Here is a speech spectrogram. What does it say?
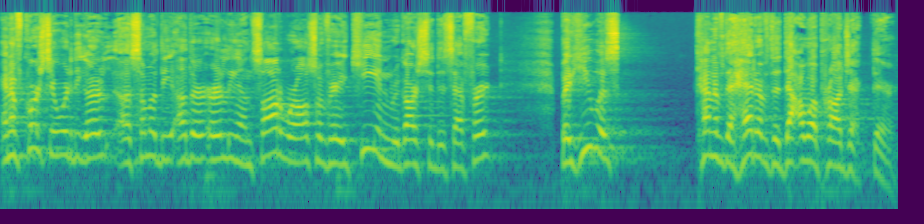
And of course, there were the early, uh, some of the other early Ansar were also very key in regards to this effort, but he was kind of the head of the da'wah project there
